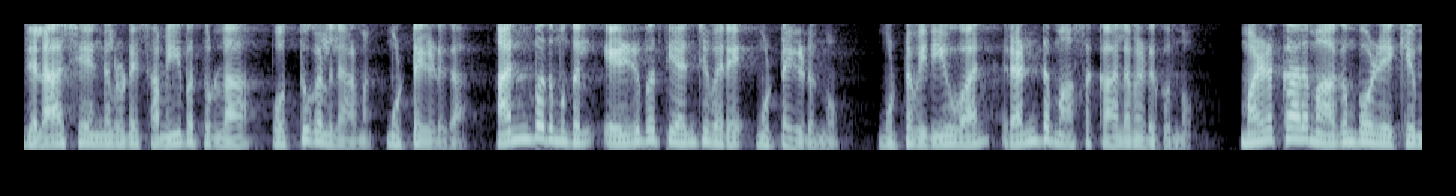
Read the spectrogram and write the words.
ജലാശയങ്ങളുടെ സമീപത്തുള്ള പൊത്തുകളിലാണ് മുട്ടയിടുക. അൻപത് മുതൽ എഴുപത്തിയഞ്ച് വരെ മുട്ടയിടുന്നു. മുട്ട വിരിയുവാൻ രണ്ട് മാസക്കാലം എടുക്കുന്നു. മഴക്കാലമാകുമ്പോഴേക്കും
